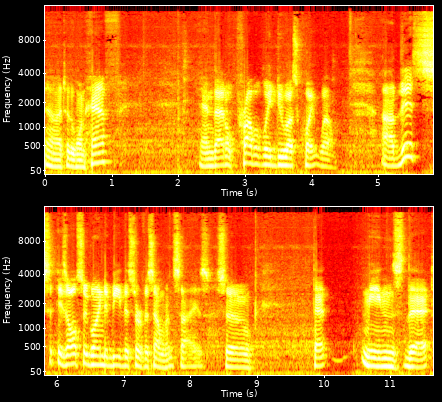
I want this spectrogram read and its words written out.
uh, to the 1 half. And that'll probably do us quite well. Uh, this is also going to be the surface element size. So that means that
